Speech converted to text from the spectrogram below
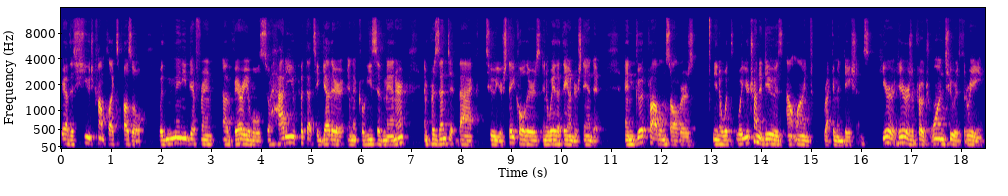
we have this huge complex puzzle with many different uh, variables. So how do you put that together in a cohesive manner and present it back to your stakeholders in a way that they understand it? And good problem solvers you know what what you're trying to do is outline recommendations. Here here is approach one two or three.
